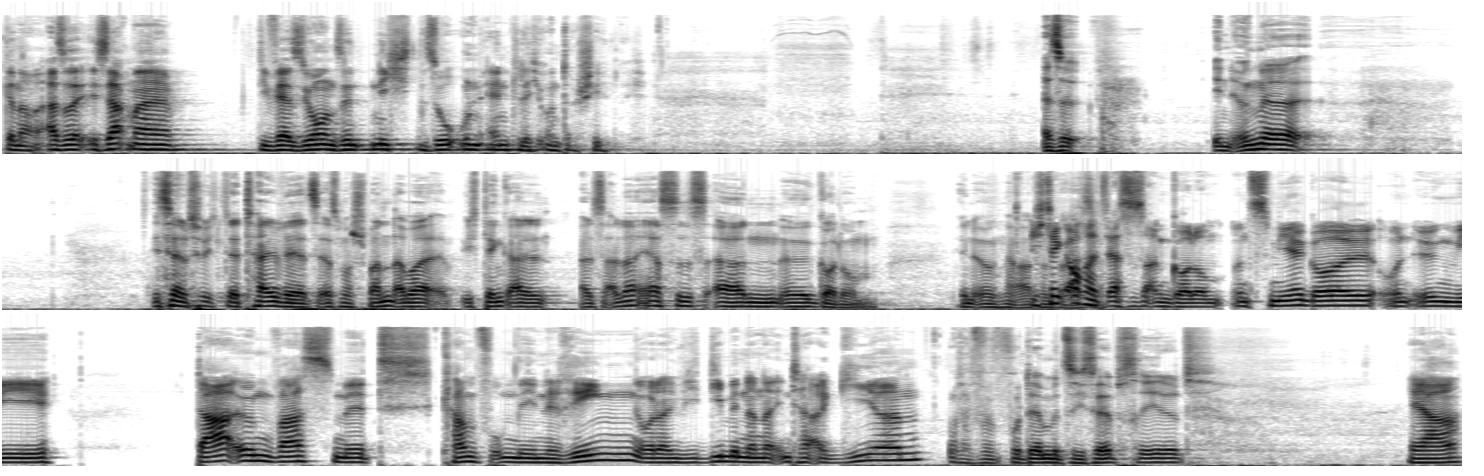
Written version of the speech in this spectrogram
genau. Also ich sag mal, die Versionen sind nicht so unendlich unterschiedlich. Also, in irgendeiner. Ist ja natürlich, der Teil wäre jetzt erstmal spannend, aber ich denke al- als allererstes an äh, Gollum. In irgendeiner Art Ich denke auch als erstes an Gollum und Smeargol und irgendwie da irgendwas mit Kampf um den Ring oder wie die miteinander interagieren. Oder wo der mit sich selbst redet. Ja.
